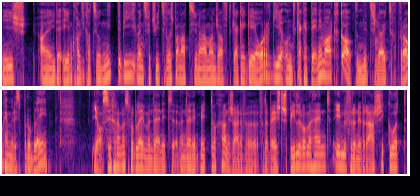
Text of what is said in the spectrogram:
ist in der EM-Qualifikation nicht dabei, wenn es für die Schweizer Fußballnationalmannschaft gegen Georgien und gegen Dänemark geht. Und jetzt Hm. stellt sich die Frage, haben wir ein Problem? Ja, sicher haben wir das Problem, wenn der nicht, wenn der nicht mittun kann. Ist einer von, von den besten Spieler, die wir haben. Immer für eine Überraschung gut.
